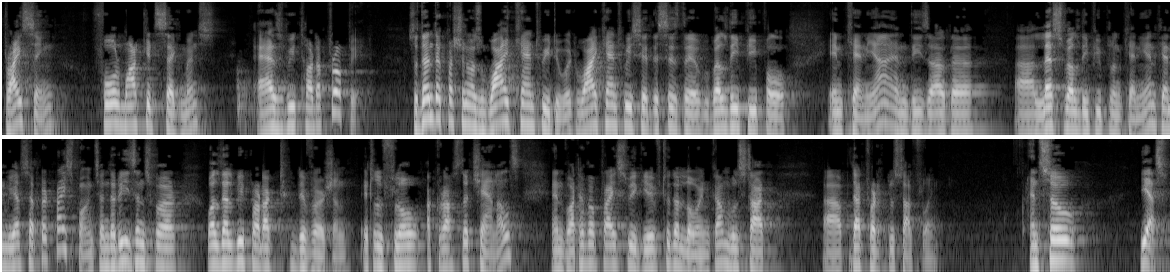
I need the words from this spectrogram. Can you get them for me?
pricing for market segments as we thought appropriate. So then the question was, why can't we do it? Why can't we say this is the wealthy people in Kenya, and these are the uh, less wealthy people in Kenya, and can we have separate price points? And the reasons were, well, there'll be product diversion. It'll flow across the channels, and whatever price we give to the low income will start uh, that product will start flowing. And so, yes,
